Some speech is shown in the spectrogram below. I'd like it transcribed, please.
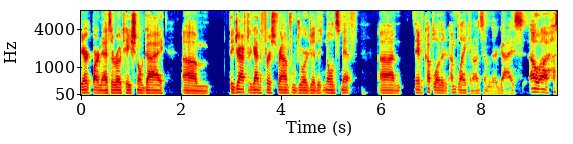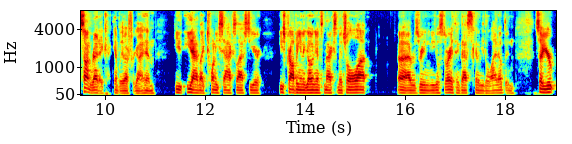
Derek Barnett's a rotational guy. Um, they drafted a guy in the first round from Georgia, Nolan Smith. Um, they have a couple other. I'm blanking on some of their guys. Oh, uh, Haason Reddick. I can't believe I forgot him. He he had like 20 sacks last year. He's probably going to go against Max Mitchell a lot. Uh, I was reading an Eagle story. I think that's going to be the lineup, and so you're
